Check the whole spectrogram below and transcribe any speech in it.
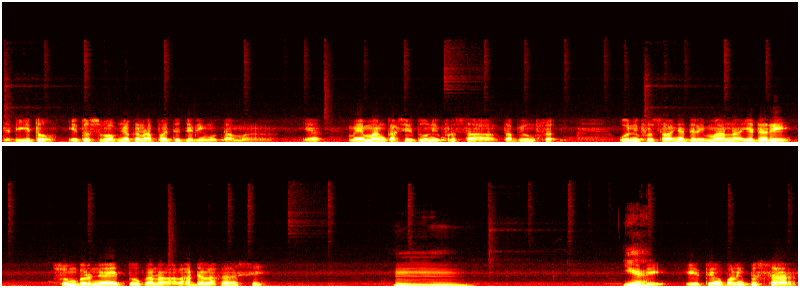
Jadi itu, itu sebabnya kenapa itu jadi yang utama. Ya, memang kasih itu universal, tapi universal- universalnya dari mana? Ya dari sumbernya itu karena Allah adalah kasih. Hmm. Iya. Jadi itu yang paling besar.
